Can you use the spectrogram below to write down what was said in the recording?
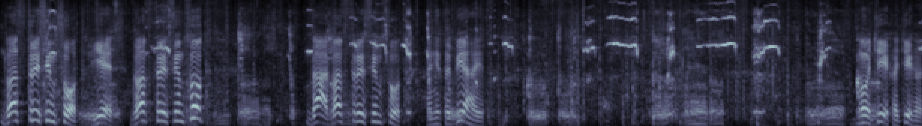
23 700 есть. 23 700. Да, 23 700. Они-то бегают. Ну, тихо, тихо.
